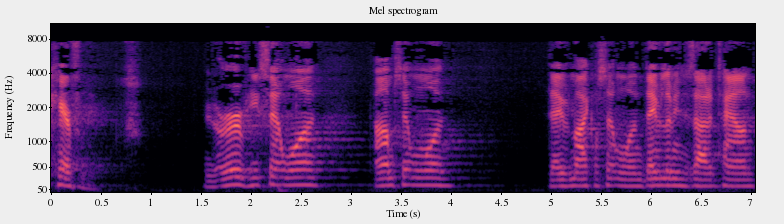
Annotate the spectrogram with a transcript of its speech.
carefully. Irv, he sent one. Tom sent one. David Michael sent one. David Livingston's out of town.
